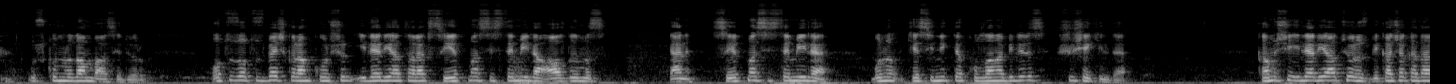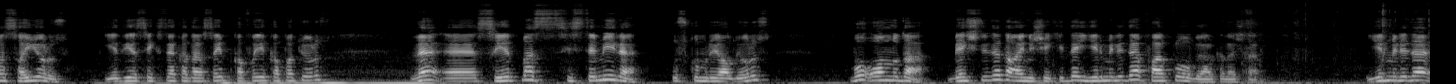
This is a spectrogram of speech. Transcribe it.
uskumrudan bahsediyorum. 30-35 gram kurşun ileriye atarak sıyırtma sistemiyle aldığımız yani sıyırtma sistemiyle bunu kesinlikle kullanabiliriz şu şekilde. Kamışı ileriye atıyoruz. Birkaça kadar sayıyoruz. 7'ye 8'e kadar sayıp kafayı kapatıyoruz. Ve e, sıyırtma sistemiyle uskumruyu alıyoruz. Bu onluda. Beşlide de aynı şekilde. 20'lide farklı oluyor arkadaşlar. 20'lide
